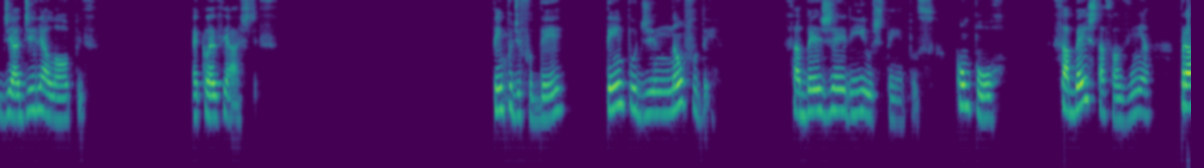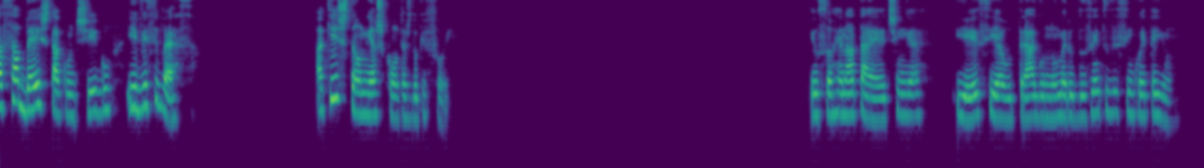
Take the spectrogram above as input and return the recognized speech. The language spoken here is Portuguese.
de Adília Lopes, Eclesiastes. Tempo de fuder, tempo de não fuder. Saber gerir os tempos, compor. Saber estar sozinha para saber estar contigo e vice-versa. Aqui estão minhas contas do que foi. Eu sou Renata Ettinger e esse é o trago número 251.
